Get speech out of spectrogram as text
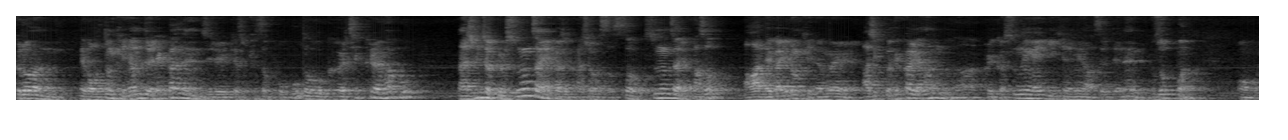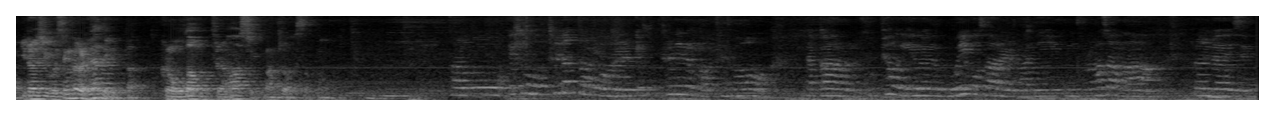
그런 내가 어떤 개념들을 헷갈리는지를 계속해서 보고 또 그걸 체크를 하고 난 심지어 그걸 수능장애까지 가져갔었어. 수능장에 가서 아 내가 이런 개념을 아직도 헷갈려 하는구나. 그러니까 수능에 이 개념이 나왔을 때는 무조건 어, 이런 식으로 생각을 해야 되겠다. 그런 오답노트를 하나씩 만들어갔었던 거. 나도 계속 틀렸던 거를 계속 틀리는 것 같아서 약간 고평 이후에는 모의고사를 많이 공부를 하잖아. 그러면 이제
